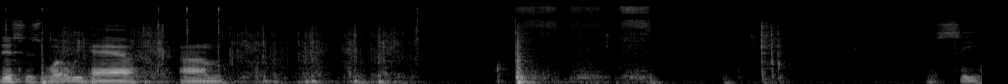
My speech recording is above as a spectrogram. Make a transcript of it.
This is what we have. Um, let's see.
